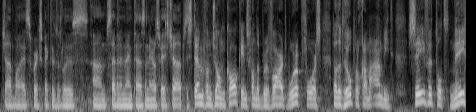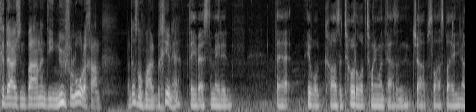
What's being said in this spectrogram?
Job-wise, we're expected to lose um, 7 to 9000 aerospace jobs. De stem van John Calkins van de Brevard Workforce... dat het hulpprogramma aanbiedt. 7 tot 9000 banen die nu verloren gaan. Maar dat is nog maar het begin, hè? They've estimated that it will cause a total of 21,000 jobs lost by you know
